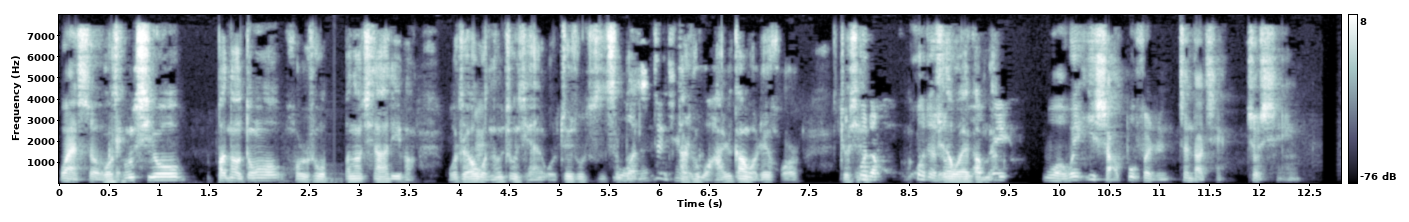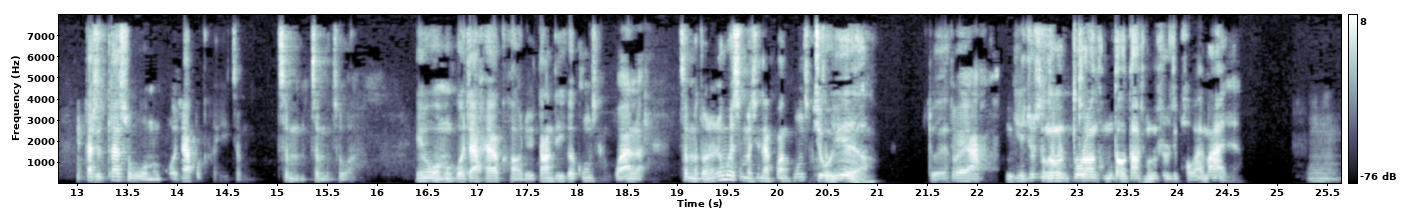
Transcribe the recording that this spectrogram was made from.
万事 OK。我从西欧搬到东欧，或者说我搬到其他地方，我只要我能挣钱，我追逐资资本我能挣，钱但是我还是干我这活儿就行。或者或者说我也干不了为我为一小部分人挣到钱就行，但是但是我们国家不可以这么这么这么做，啊因为我们国家还要考虑当地一个工厂关了，这么多人，为什么现在关工厂？就业啊，对，对啊，也就是不能都让他们到大城市去跑外卖去。嗯，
